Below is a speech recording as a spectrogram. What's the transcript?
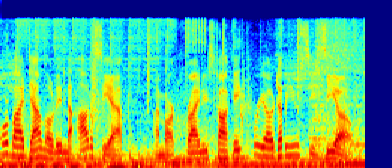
or by downloading the Odyssey app. I'm Mark Freie, News Talk 830 WCCO.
